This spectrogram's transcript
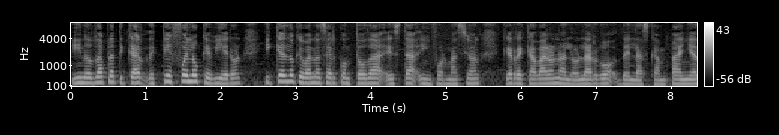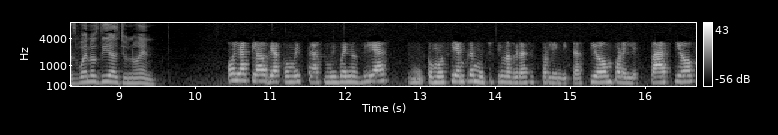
y nos va a platicar de qué fue lo que vieron y qué es lo que van a hacer con toda esta información que recabaron a lo largo de las campañas. Buenos días, Yunuen. Hola, Claudia, ¿cómo estás? Muy buenos días. Como siempre, muchísimas gracias por la invitación, por el espacio.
